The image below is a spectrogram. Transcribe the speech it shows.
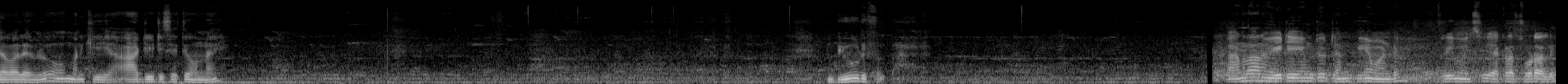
దేవాలయంలో మనకి ఆ డీటెయిల్స్ అయితే ఉన్నాయి. బ్యూటిఫుల్. అన్నదానం eight AM to ten PM అండి. త్రీ మినిట్స్ ఎక్కడ చూడాలి.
